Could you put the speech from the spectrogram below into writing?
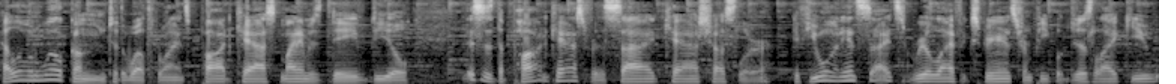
Hello and welcome to the Wealth Reliance Podcast. My name is Dave Deal. This is the podcast for the side cash hustler. If you want insights, real life experience from people just like you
